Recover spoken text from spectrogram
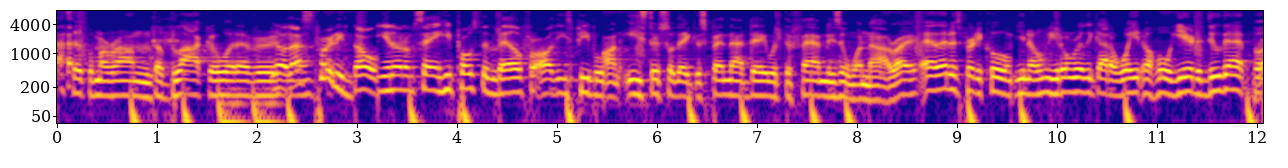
took them around the block or whatever. Yo, that's know? pretty dope. You know what I'm saying? He posted bail for all these people on Easter so they could spend that day with their families and whatnot, right? Yeah, that is pretty cool. You know, you don't really gotta wait a whole year to do that, but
